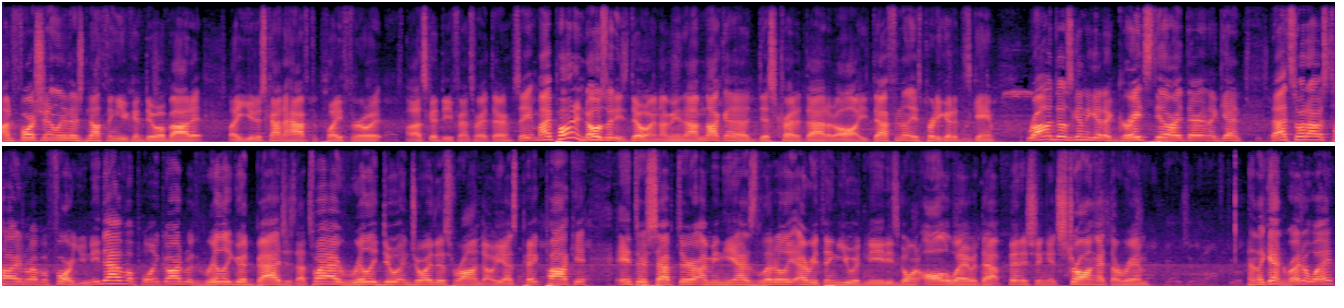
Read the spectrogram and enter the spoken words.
unfortunately, there's nothing you can do about it. Like, you just kind of have to play through it. Oh, that's good defense right there. See, my opponent knows what he's doing. I mean, I'm not going to discredit that at all. He definitely is pretty good at this game. Rondo's going to get a great steal right there. And again, that's what I was talking about before. You need to have a point guard with really good badges. That's why I really do enjoy this Rondo. He has pickpocket, interceptor. I mean, he has literally everything you would need. He's going all the way with that finishing. It's strong at the rim. And again, right away,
